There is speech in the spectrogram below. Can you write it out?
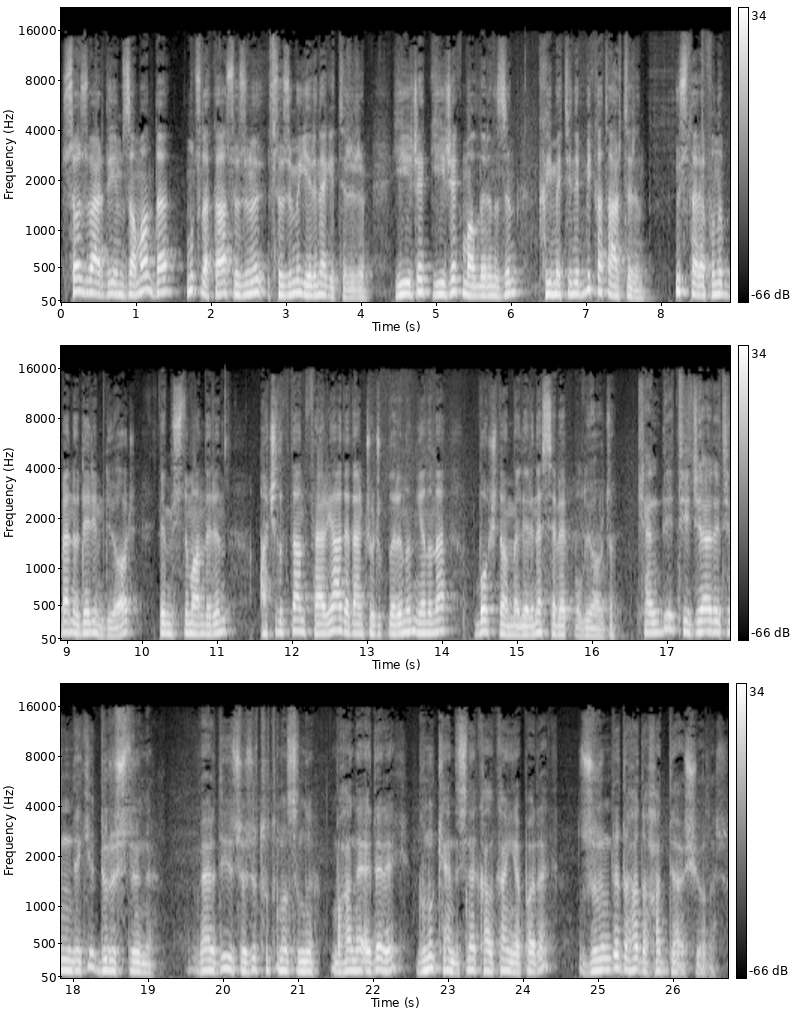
Söz verdiğim zaman da mutlaka sözünü sözümü yerine getiririm. Yiyecek yiyecek mallarınızın kıymetini bir kat artırın. Üst tarafını ben öderim diyor ve Müslümanların açlıktan feryat eden çocuklarının yanına boş dönmelerine sebep oluyordu. Kendi ticaretindeki dürüstlüğünü, verdiği sözü tutmasını bahane ederek, bunu kendisine kalkan yaparak zulümde daha da haddi aşıyorlar.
